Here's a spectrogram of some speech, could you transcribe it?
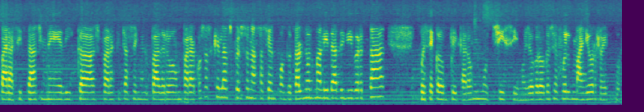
para citas médicas, para citas en el padrón, para cosas que las personas hacían con total normalidad y libertad, pues se complicaron muchísimo. Yo creo que ese fue el mayor reto.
